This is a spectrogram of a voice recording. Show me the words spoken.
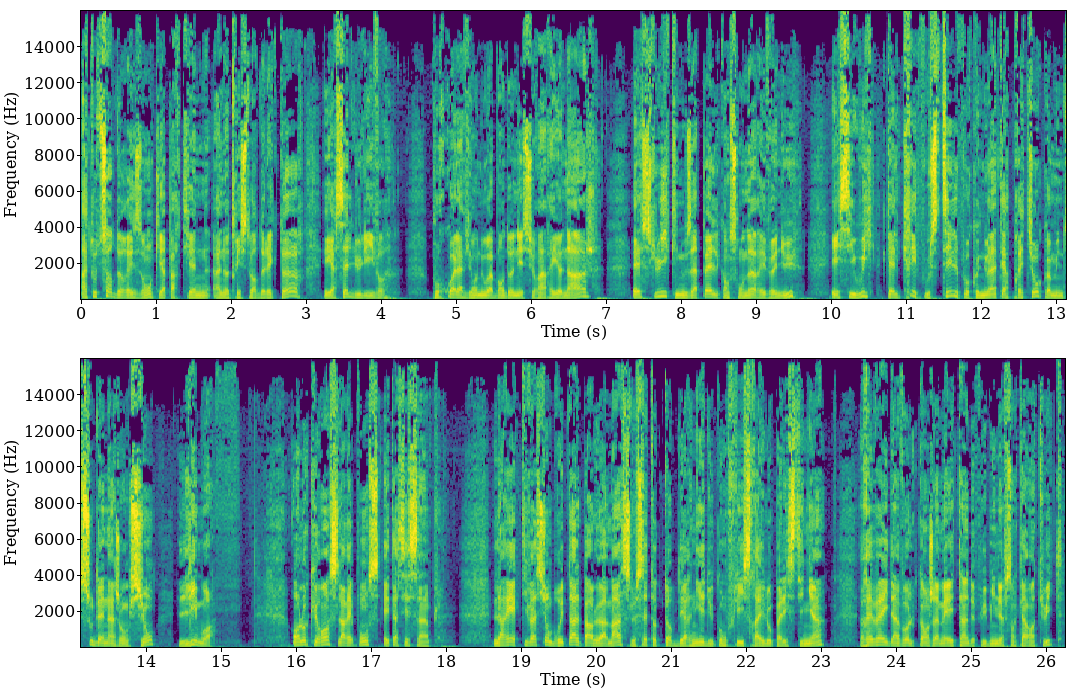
a toutes sortes de raisons qui appartiennent à notre histoire de lecteur et à celle du livre. Pourquoi l'avions-nous abandonné sur un rayonnage? Est-ce lui qui nous appelle quand son heure est venue? Et si oui, quel cri pousse-t-il pour que nous l'interprétions comme une soudaine injonction? Lis-moi. En l'occurrence, la réponse est assez simple. La réactivation brutale par le Hamas le 7 octobre dernier du conflit israélo-palestinien, réveil d'un volcan jamais éteint depuis 1948,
